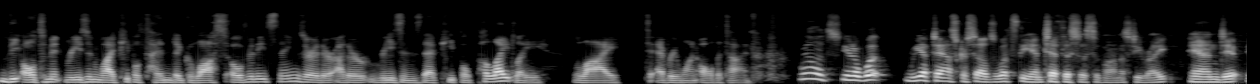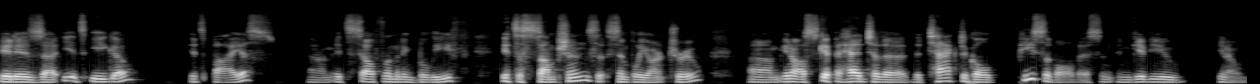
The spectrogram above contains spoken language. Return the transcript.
the ultimate reason why people tend to gloss over these things or are there other reasons that people politely lie to everyone all the time well it's you know what we have to ask ourselves what's the antithesis of honesty right? And it, it is uh, it's ego it's bias um, it's self-limiting belief it's assumptions that simply aren't true. Um, you know i'll skip ahead to the the tactical piece of all this and, and give you you know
